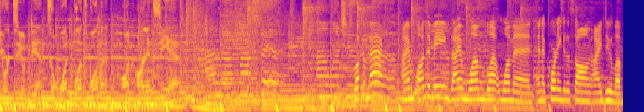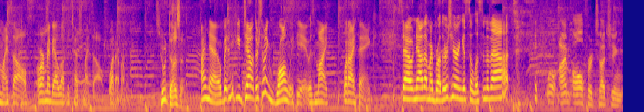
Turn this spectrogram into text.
You're tuned in to One Blunt Woman on RNCN. Welcome back. I am Wanda Means. I am one blunt woman. And according to the song, I do love myself. Or maybe I love to touch myself. Whatever. Who doesn't? I know. But if you don't, there's something wrong with you, is my what I think. So now that my brother's here and gets to listen to that, Well, I'm all for touching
